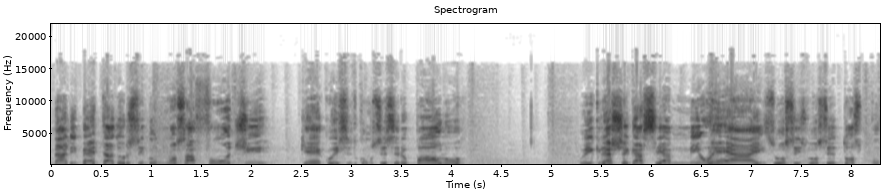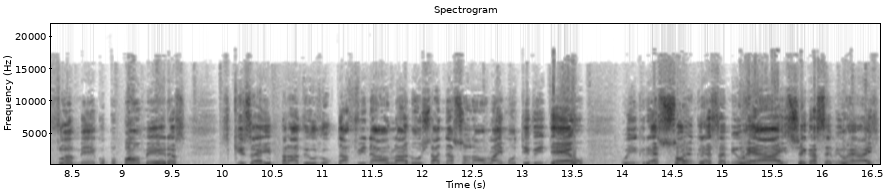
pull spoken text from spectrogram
Na Libertadores, segundo nossa fonte, que é conhecido como Cícero Paulo, o ingresso chega a ser a mil reais. Ou seja, se você torce pro Flamengo, pro Palmeiras, se quiser ir pra ver o jogo da final lá no Estádio Nacional, lá em Montevidéu, o ingresso, só o ingresso é mil reais, chega a ser mil reais,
